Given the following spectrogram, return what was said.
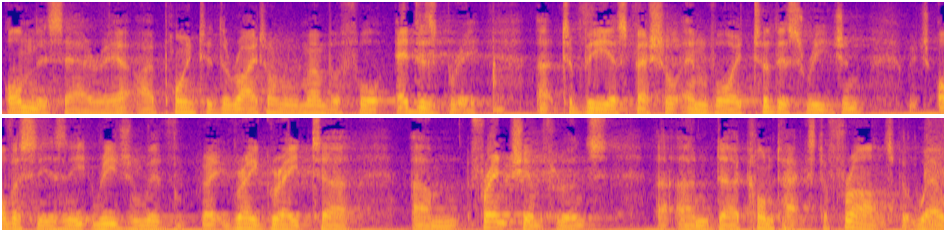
on this area. I appointed the Right Honourable Member for Eddisbury uh, to be a special envoy to this region, which obviously is a region with very, very great uh, um, French influence uh, and uh, contacts to France, but where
